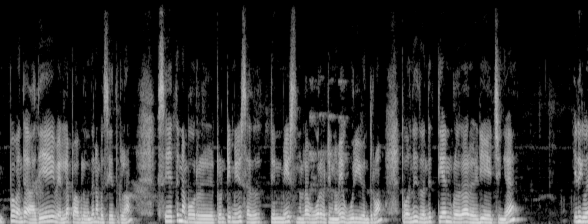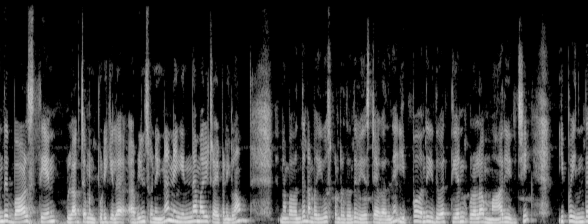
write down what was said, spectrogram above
இப்போ வந்து அதே வெள்ளைப்பாகுல வந்து நம்ம சேர்த்துக்கலாம். சேர்த்து நம்ம ஒரு டுவெண்ட்டி மினிட்ஸ் அதாவது டென் மினிட்ஸ் நல்லா ஊற விட்டிங்கனாவே ஊறி வந்துடும் இப்போ வந்து இது வந்து தேன் குழல் ரெடி ஆயிடுச்சுங்க. இதுக்கு வந்து பால்ஸ் தேன் குலாப் ஜாமுன் பிடிக்கல அப்படின்னு சொன்னிங்கன்னா நீங்கள் இந்த மாதிரி ட்ரை பண்ணிக்கலாம். நம்ம வந்து நம்ம யூஸ் பண்ணுறது வந்து வேஸ்ட்டே ஆகாதுங்க. இப்போ வந்து இதுவரை தேன் குழலாக மாறிடுச்சு. இப்போ இந்த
